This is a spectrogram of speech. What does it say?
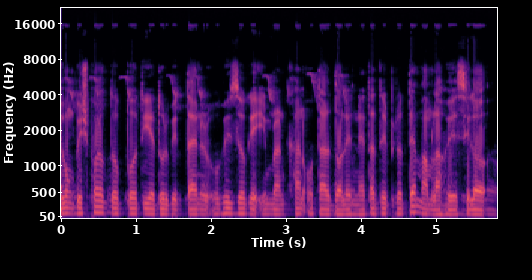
এবং বিস্ফোরক দ্রব্য দিয়ে দুর্বৃত্তায়নের অভিযোগে ইমরান খান ও তার দলের নেতাদের বিরুদ্ধে মামলা হয়েছিল। 了。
